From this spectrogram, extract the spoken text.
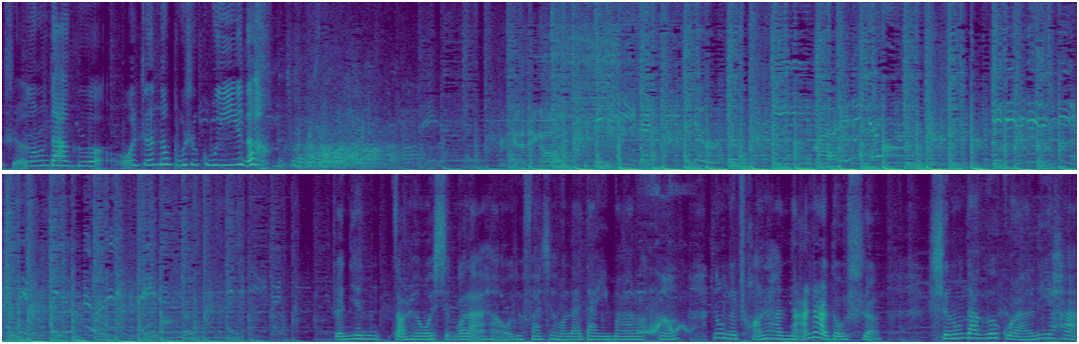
神龙大哥，我真的不是故意的。转天早晨我醒过来哈，我就发现我来大姨妈了，嗯，弄得床上哪哪都是。神龙大哥果然厉害，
